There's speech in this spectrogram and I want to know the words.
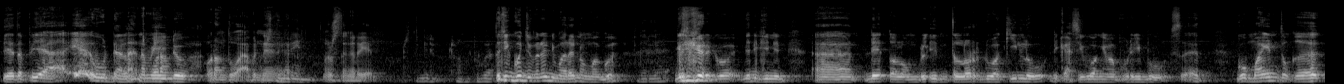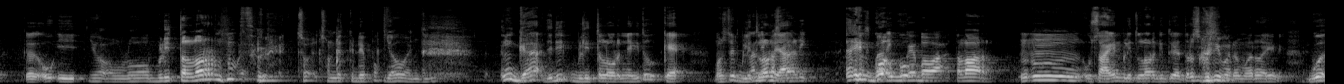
Ya tapi ya ya udahlah namanya hidup orang tua bener. Harus dengerin. Harus dengerin. Tadi gue sebenarnya dimarahin sama gue Gara-gara? Gue Jadi gini eh, Dek tolong beliin telur 2 kilo Dikasih uang 50 ribu. Set. Gue main tuh ke ke UI Ya Allah, beli telur. Co- condet ke Depok jauh anjing. Enggak Jadi beli telurnya gitu Kayak Maksudnya beli Nanti telur ya. balik. Eh gue gue bawa telur. Mm-mm, usahain beli telur gitu ya. Terus gue dimarah-marahin gue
